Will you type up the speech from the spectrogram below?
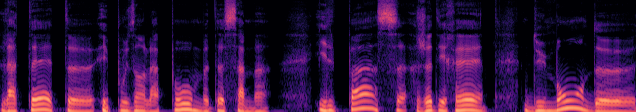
la tête euh, épousant la paume de sa main. Il passe, je dirais, du monde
